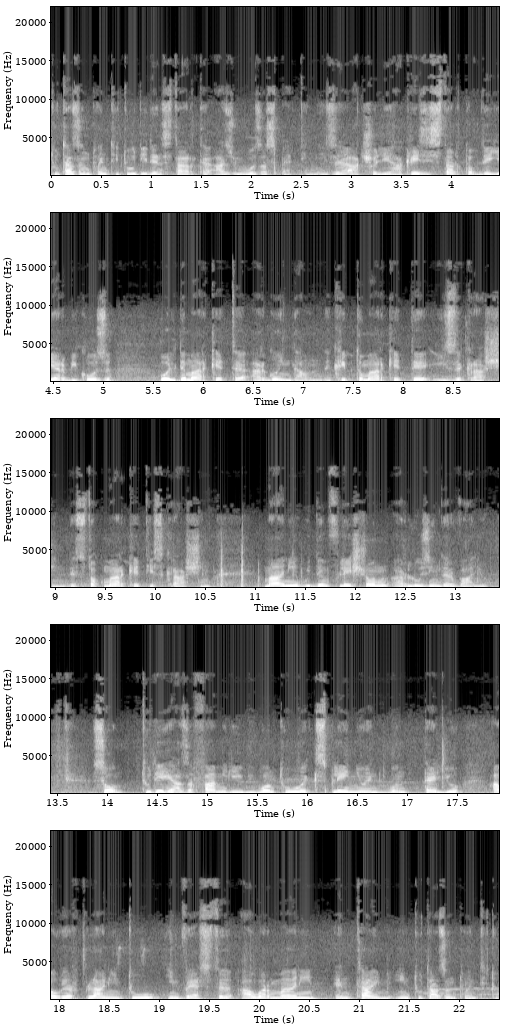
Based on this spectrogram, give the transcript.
2022 didn't start as we was expecting. It's actually a crazy start of the year because all the market are going down. The crypto market is crashing. The stock market is crashing. Money with inflation are losing their value. So today as a family we want to explain you and want to tell you how we are planning to invest our money and time in 2022.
